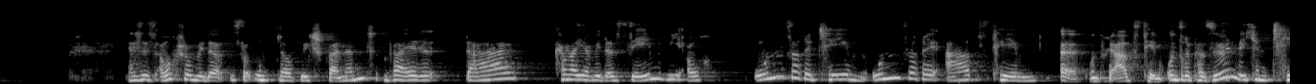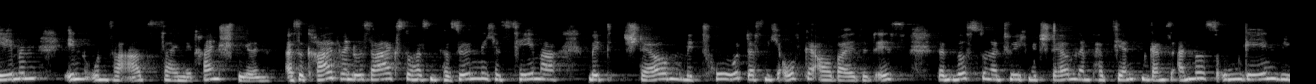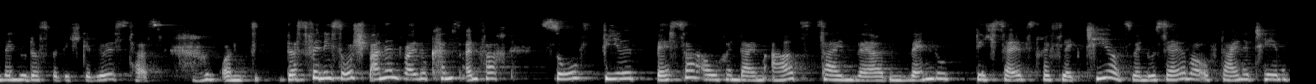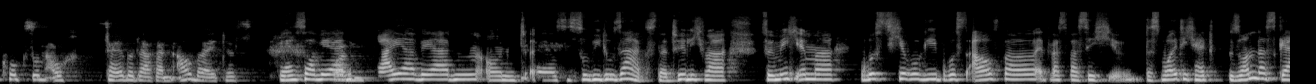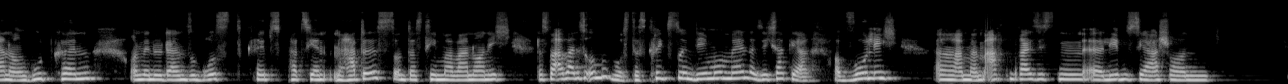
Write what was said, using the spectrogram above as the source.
Das ist auch schon wieder so unglaublich spannend, weil da kann man ja wieder sehen, wie auch unsere Themen, unsere Arztthemen, äh, unsere Arztthemen, unsere persönlichen Themen in unser Arztsein mit reinspielen. Also gerade wenn du sagst, du hast ein persönliches Thema mit Sterben, mit Tod, das nicht aufgearbeitet ist, dann wirst du natürlich mit sterbenden Patienten ganz anders umgehen, wie wenn du das für dich gelöst hast. Mhm. Und das finde ich so spannend, weil du kannst einfach so viel besser auch in deinem Arztsein werden, wenn du dich selbst reflektierst, wenn du selber auf deine Themen guckst und auch selber daran arbeitest. Besser werden, und, freier werden und äh, es ist so, wie du sagst. Natürlich war für mich immer Brustchirurgie, Brustaufbau etwas, was ich, das wollte ich halt besonders gerne und gut können. Und wenn du dann so Brustkrebspatienten hattest und das Thema war noch nicht, das war aber alles unbewusst. Das kriegst du in dem Moment. Also ich sag ja, obwohl ich äh, an meinem 38. Äh, Lebensjahr schon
